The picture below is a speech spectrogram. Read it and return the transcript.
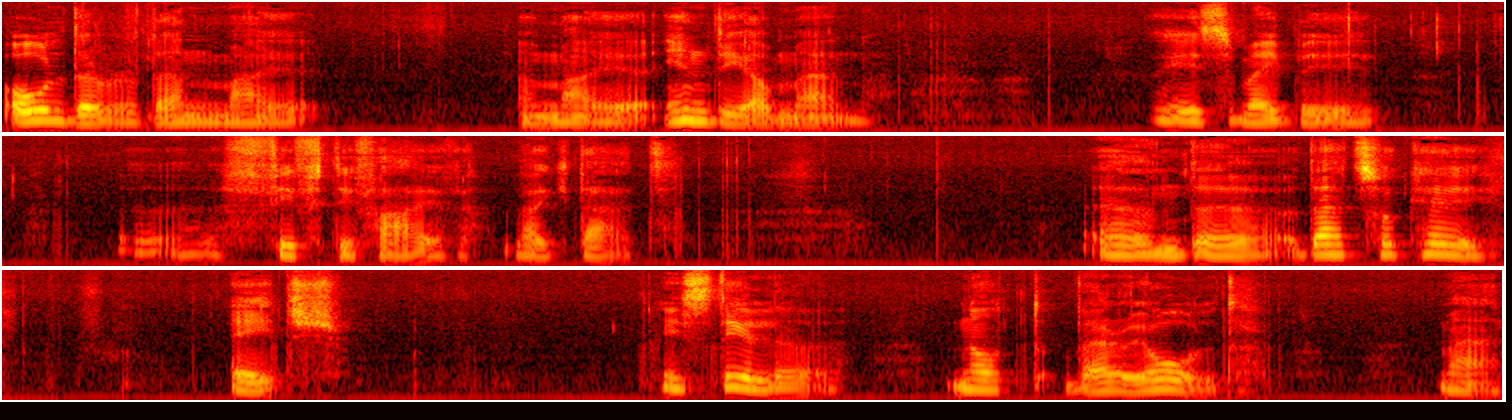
older than my my Indian man. He's maybe uh, 55, like that. And uh, that's okay, age. He's still uh, not very old man.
